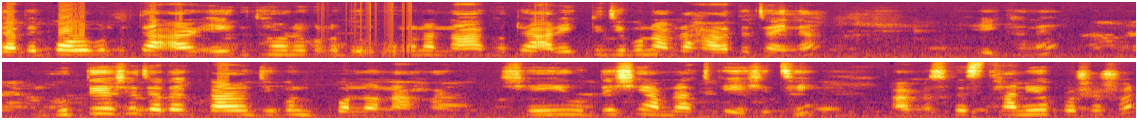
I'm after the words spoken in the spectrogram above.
যাতে পরবর্তীতে আর এই ধরনের কোনো দুর্ঘটনা না ঘটে আর একটি জীবন আমরা হারাতে চাই না। এখানে ঘুরতে এসে যাতে কারও জীবন বিপন্ন না হয়। সেই উদ্দেশ্যে আমরা আজকে এসেছি। আমরা স্থানীয় প্রশাসন,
